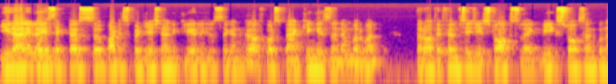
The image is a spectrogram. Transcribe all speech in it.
ఈ ర్యాలీలో ఏ సెక్టర్స్ పార్టిసిపేట్ చేశాయని క్లియర్లీ చూస్తే కనుక of course banking is the number one తర్వాత FMCG stocks like weak stocks అనుకున్న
